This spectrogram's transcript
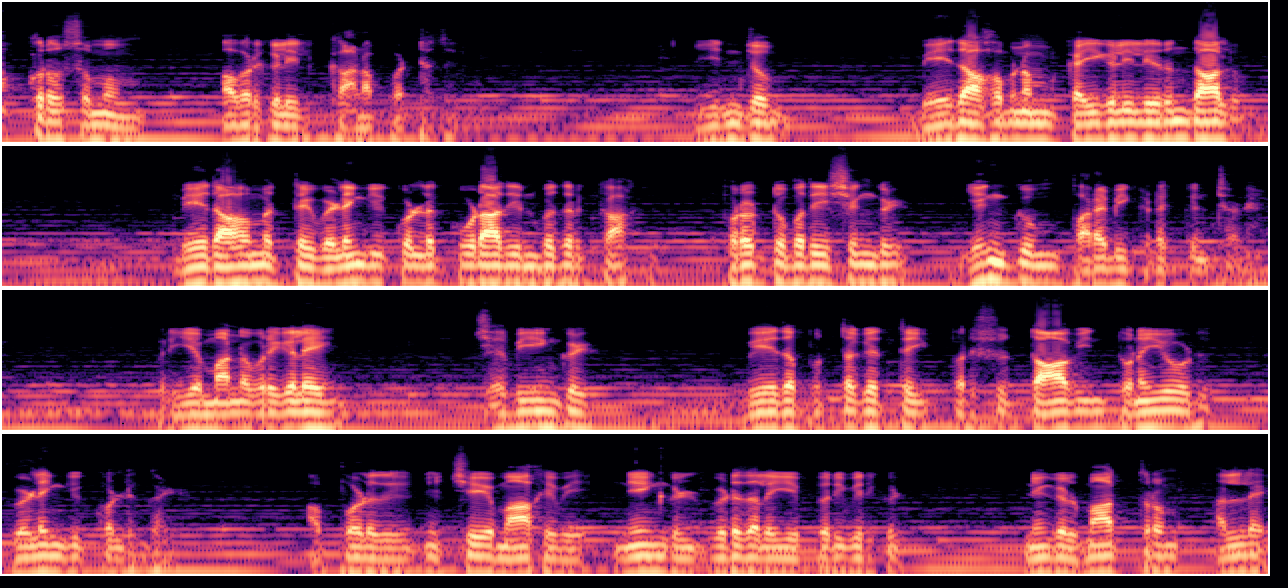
ஆக்ரோசமும் அவர்களில் காணப்பட்டது. இன்றும் வேதாகம் நம் கைகளில் இருந்தாலும் வேதாகமத்தை விளங்கிக் கொள்ளக்கூடாது என்பதற்காக புரட்டுபதேசங்கள் எங்கும் பரவி கிடக்கின்றன. பிரியமானவர்களே ஜெபியுங்கள் வேத புத்தகத்தை பரிசுத்தாவின் துணையோடு விளங்கிக் கொள்ளுங்கள். அப்பொழுது நிச்சயமாகவே நீங்கள் விடுதலையை பெறுவீர்கள். நீங்கள் மாத்திரம் அல்ல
